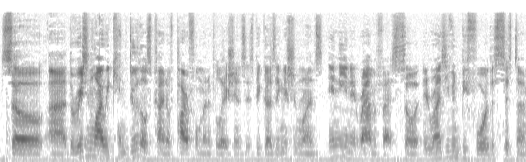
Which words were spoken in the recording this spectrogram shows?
so uh, the reason why we can do those kind of powerful manipulations is because Ignition runs in the initramfs, so it runs even before the system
